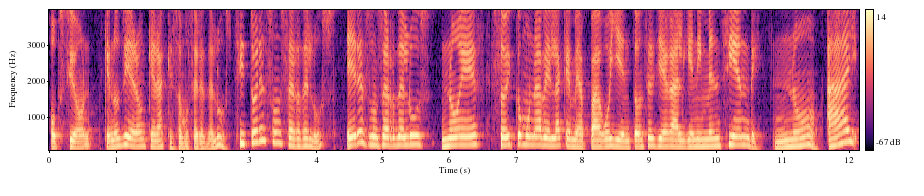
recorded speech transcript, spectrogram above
opción que nos dieron, que era que somos seres de luz. Si tú eres un ser de luz, eres un ser de luz, no es soy como una vela que me apago y entonces llega alguien y me enciende. No, hay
